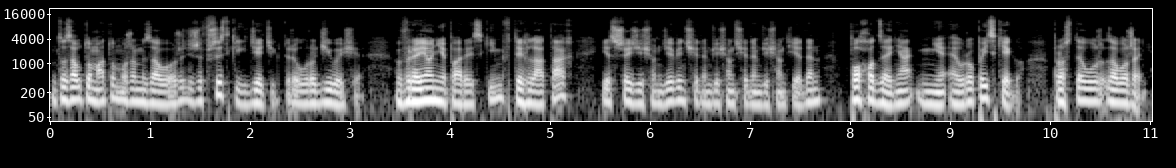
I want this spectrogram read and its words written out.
no to z automatu możemy założyć, że wszystkich dzieci, które urodziły się w rejonie paryskim w tych latach jest 69, 70, 71 pochodzenia nieeuropejskiego. Proste założenie.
